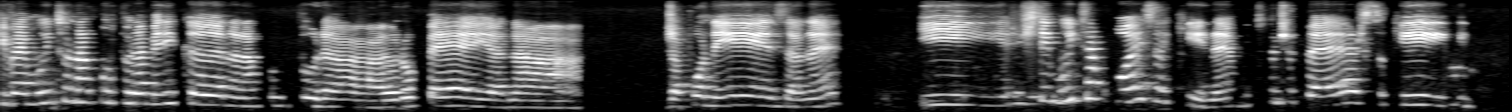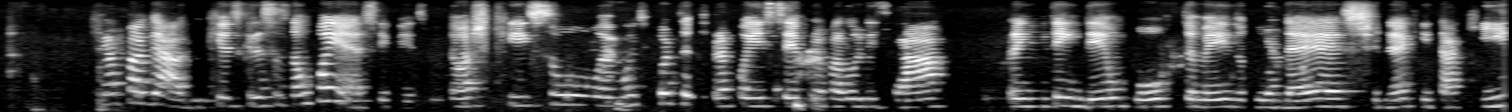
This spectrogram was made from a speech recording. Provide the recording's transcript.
que vai muito na cultura americana, na cultura europeia, na japonesa, né? E a gente tem muita coisa aqui, né? Muito diverso que, que é apagado, que as crianças não conhecem mesmo. Então, acho que isso é muito importante para conhecer, para valorizar, para entender um pouco também do Nordeste, né? Quem está aqui.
